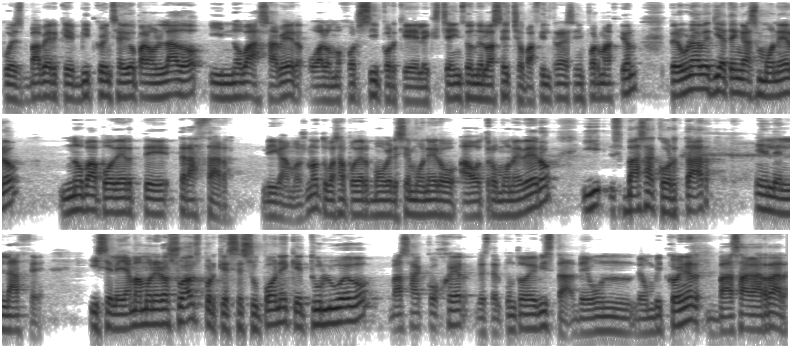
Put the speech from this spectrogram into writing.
pues va a ver que Bitcoin se ha ido para un lado y no va a saber, o a lo mejor sí, porque el exchange donde lo has hecho va a filtrar esa información, pero una vez ya tengas Monero, no va a poderte trazar, digamos, ¿no? Tú vas a poder mover ese Monero a otro monedero y vas a cortar el enlace y se le llama Monero Swaps porque se supone que tú luego vas a coger, desde el punto de vista de un, de un Bitcoiner, vas a agarrar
